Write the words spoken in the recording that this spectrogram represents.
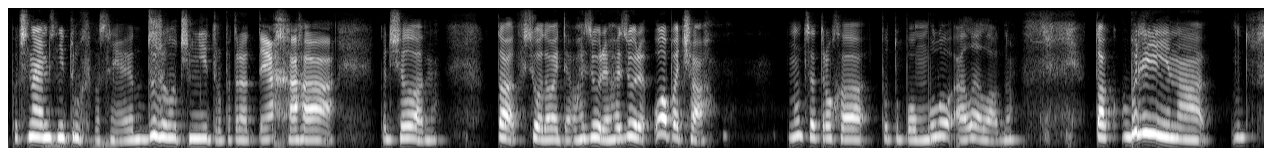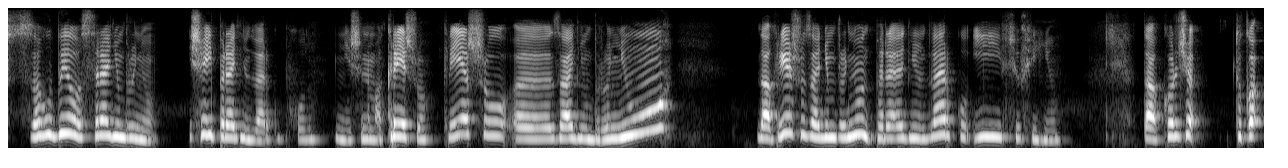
Починаємо з нітрухи, пацани. Я дуже хочу нітро потратити. Ха-ха. Короче, ладно. Так, все, давайте. Газюри, газюри. Опача. Ну, це трохи по-тупому було, але ладно. Так, блін, ну, загубив середню броню. Ще й передню дверку, походу. Ні, ще нема. Кришу. Кришу, е, задню броню. Да, кришу, задню броню, передню дверку і всю фігню. Так, коротше, така.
